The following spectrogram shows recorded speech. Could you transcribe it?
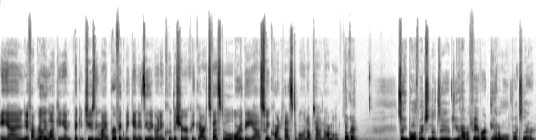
And if I'm really lucky and pick, choosing my perfect weekend, it's either going to include the Sugar Creek Arts Festival or the uh, Sweet Corn Festival in Uptown Normal. okay. So you both mentioned the zoo. Do you have a favorite animal that's there?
